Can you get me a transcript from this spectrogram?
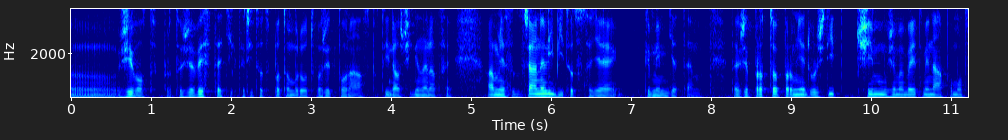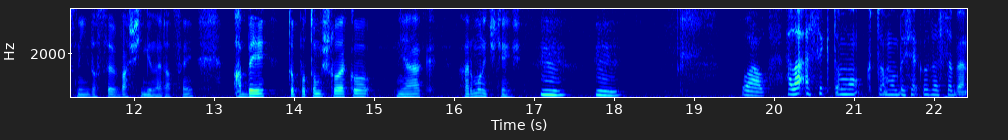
uh, život, protože vy jste ti, kteří to potom budou tvořit po nás, po té další generaci. A mně se to třeba nelíbí, to, co se děje k mým dětem. Takže proto pro mě je důležité, čím můžeme být my nápomocní zase vaší generaci, aby to potom šlo jako nějak harmoničtější. Hmm. Hmm. Wow. Hele, asi k tomu, k tomu bych jako za sebe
